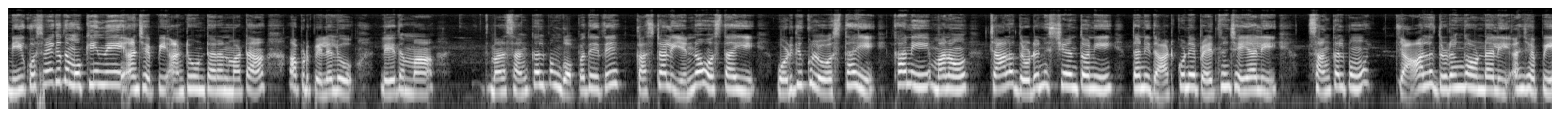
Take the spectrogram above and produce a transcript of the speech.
నీకోసమే కదా మొక్కింది అని చెప్పి అంటూ ఉంటారనమాట అప్పుడు పిల్లలు లేదమ్మా మన సంకల్పం గొప్పదైతే కష్టాలు ఎన్నో వస్తాయి ఒడిదుక్కులు వస్తాయి కానీ మనం చాలా దృఢ నిశ్చయంతో దాన్ని దాటుకునే ప్రయత్నం చేయాలి. సంకల్పం చాలా దృఢంగా ఉండాలి అని చెప్పి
